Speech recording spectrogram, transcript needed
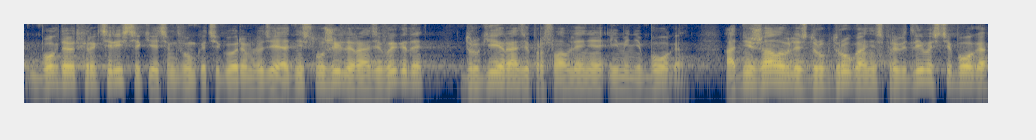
Бог дает характеристики этим двум категориям людей. Одни служили ради выгоды, другие ради прославления имени Бога. Одни жаловались друг другу о несправедливости Бога,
